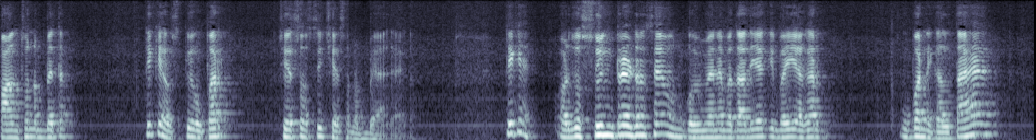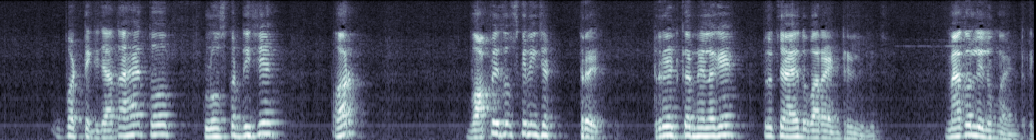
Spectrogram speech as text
590 तक। ठीक है? उसके ऊपर 680 690 आ जाएगा। ठीक है? और जो स्विंग ट्रेडर्स हैं, उनको भी मैंने बता दिया कि भाई, अगर ऊपर निकलता है, ऊपर टिक जाता है तो क्लोज कर दीजिए और वापस उसके नीचे ट्रेड ट्रेड करने लगे तो चाहे दोबारा एंट्री ले लीजिए। मैं तो ले लूँगा एंट्री।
